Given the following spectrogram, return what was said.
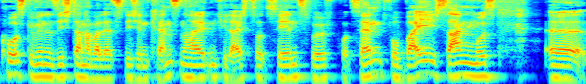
Kursgewinne sich dann aber letztlich in Grenzen halten, vielleicht so 10, 12 Prozent. Wobei ich sagen muss, äh,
